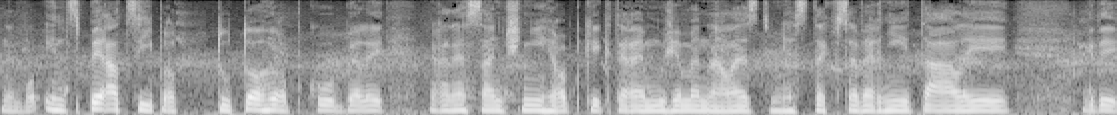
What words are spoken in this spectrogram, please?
nebo inspirací pro tuto hrobku byly renesanční hrobky, které můžeme nalézt v městech v severní Itálii, kdy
